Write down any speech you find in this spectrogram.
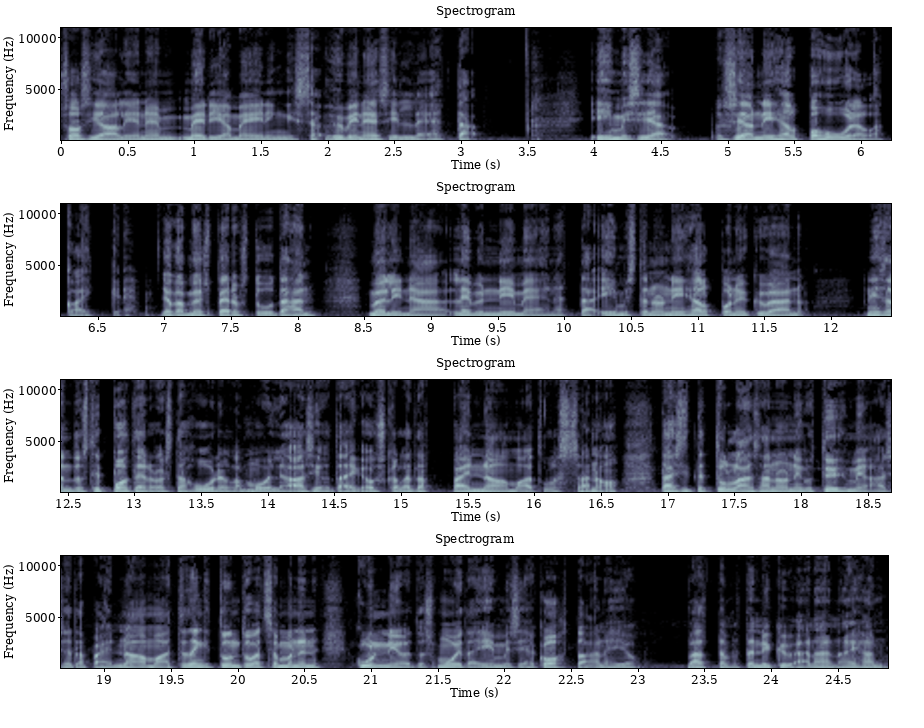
sosiaalinen mediameiningissä hyvin esille, että ihmisiä, se on niin helppo huudella kaikkea, joka myös perustuu tähän mölinää levyn nimeen, että ihmisten on niin helppo nykyään – niin sanotusti poteroista huudella muille asioita, eikä uskalleta päin naamaa tulla sanoa. Tai sitten tullaan sanoa niin kuin tyhmiä asioita päin naamaa. Että jotenkin tuntuu, että semmoinen kunnioitus muita ihmisiä kohtaan ei ole välttämättä nykyään aina ihan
